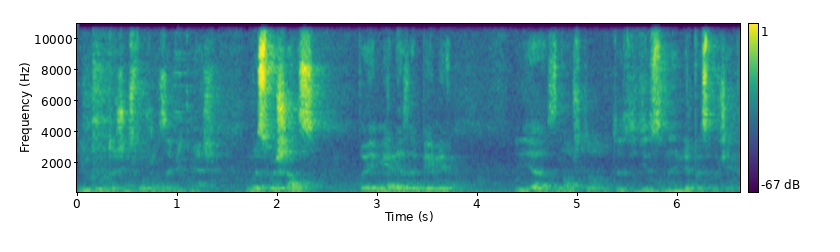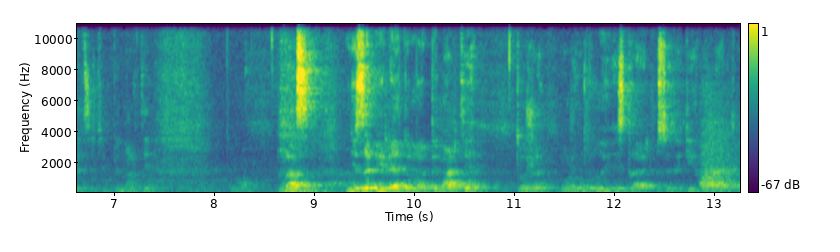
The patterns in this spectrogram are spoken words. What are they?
им будет очень сложно забить мяч. Мы свой шанс поимели, забили. Я знал, что это единственный нелепый случай опять с этим пенальти. Ну, раз не забили, я думаю, пенальти тоже можно было и не ставить после таких моментов.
